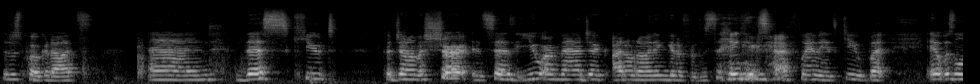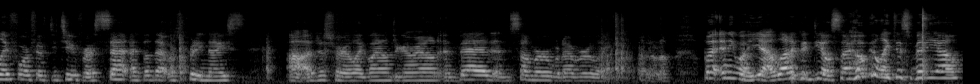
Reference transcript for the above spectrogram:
They're just polka dots. And this cute pajama shirt. It says "You are magic." I don't know. I didn't get it for the saying exactly. I mean, it's cute, but it was only four fifty two for a set. I thought that was pretty nice, uh, just for like lounging around in bed and summer, whatever. Like I don't know. But anyway, yeah, a lot of good deals. So I hope you like this video.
